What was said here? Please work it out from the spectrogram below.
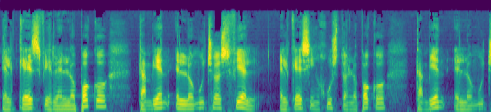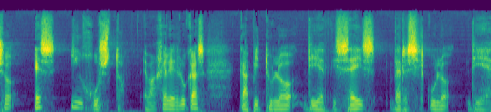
El que es fiel en lo poco, también en lo mucho es fiel. El que es injusto en lo poco, también en lo mucho es injusto. Evangelio de Lucas capítulo 16 versículo 10.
